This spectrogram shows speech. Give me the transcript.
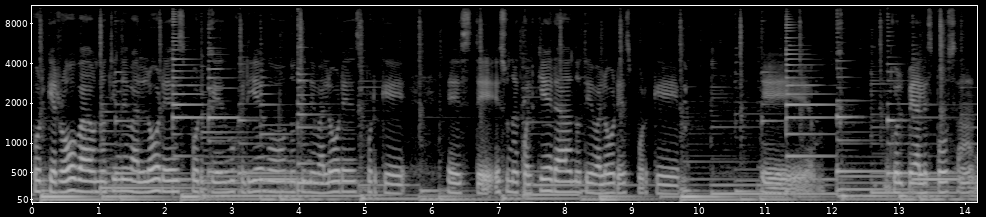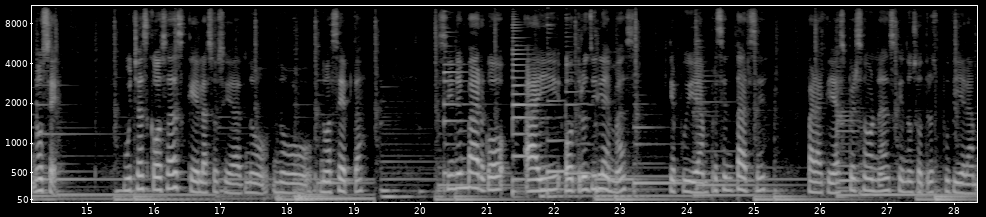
porque roba o no tiene valores porque es mujeriego, no tiene valores porque este, es una cualquiera, no tiene valores porque eh, golpea a la esposa, no sé. Muchas cosas que la sociedad no, no, no acepta. Sin embargo, hay otros dilemas que pudieran presentarse para aquellas personas que nosotros pudieran,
